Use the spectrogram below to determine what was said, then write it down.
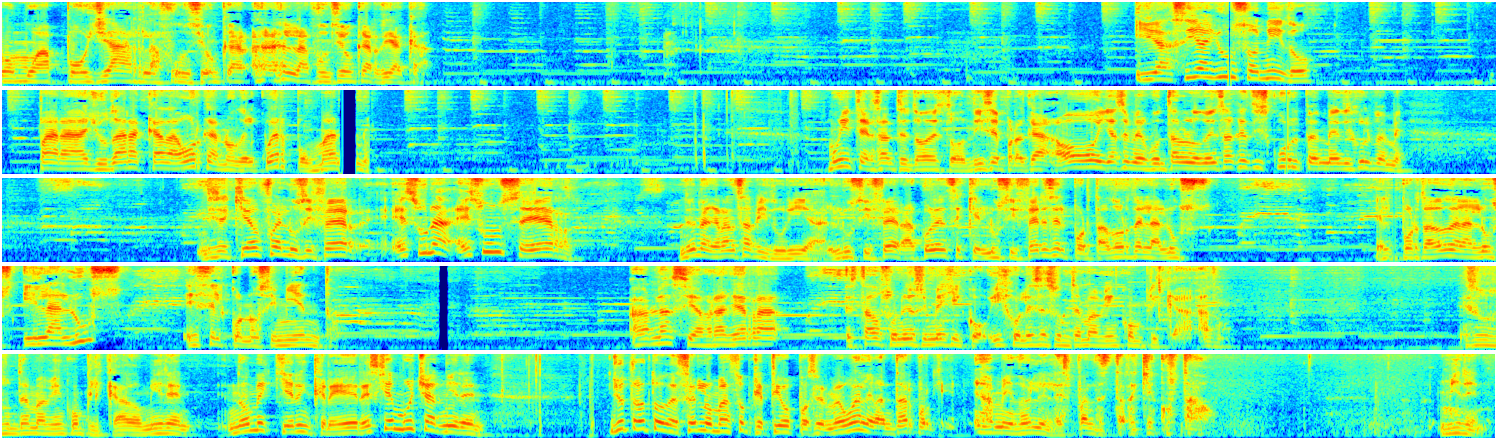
como apoyar la función, la función cardíaca. Y así hay un sonido para ayudar a cada órgano del cuerpo humano. Muy interesante todo esto. Dice por acá, oh, ya se me juntaron los mensajes, discúlpenme, discúlpenme. Dice, ¿quién fue Lucifer? Es una, es un ser de una gran sabiduría. Lucifer, acuérdense que Lucifer es el portador de la luz. El portador de la luz. Y la luz es el conocimiento. Habla si habrá guerra Estados Unidos y México. Híjole, ese es un tema bien complicado. Eso es un tema bien complicado. Miren, no me quieren creer. Es que hay muchas, miren. Yo trato de ser lo más objetivo posible. Me voy a levantar porque ya me duele la espalda estar aquí acostado. Miren.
